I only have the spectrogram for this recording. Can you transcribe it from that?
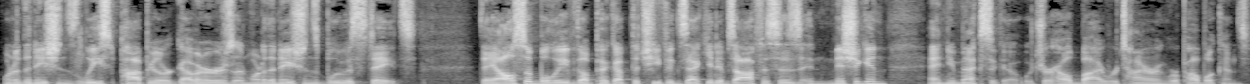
one of the nation's least popular governors and one of the nation's bluest states. They also believe they'll pick up the chief executive's offices in Michigan and New Mexico, which are held by retiring Republicans.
